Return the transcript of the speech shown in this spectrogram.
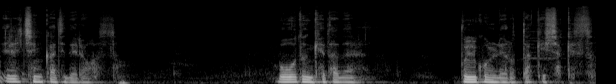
1층까지 내려갔어. 모든 계단을 물걸레로 닦기 시작했어.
